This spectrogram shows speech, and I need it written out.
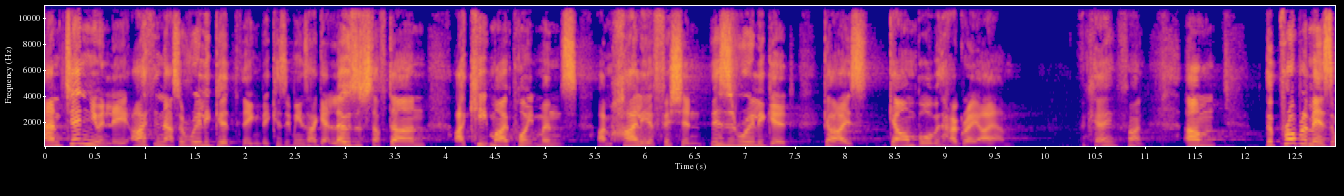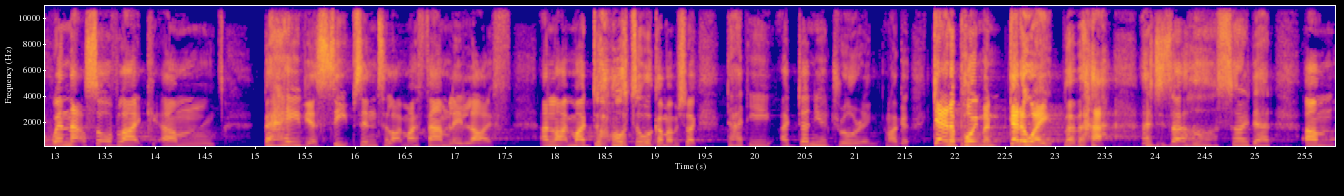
And genuinely, I think that's a really good thing because it means I get loads of stuff done. I keep my appointments. I'm highly efficient. This is really good. Guys, get on board with how great I am. Okay, fine. Um, the problem is when that sort of like um, behavior seeps into like my family life, and like my daughter will come up and she's like, Daddy, I've done your drawing. And I go, Get an appointment, get away, like that. And she's like, Oh, sorry, Dad. Um,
